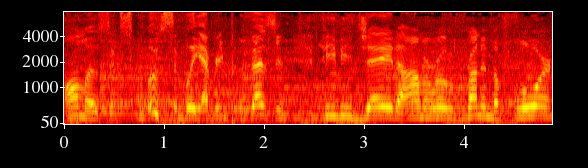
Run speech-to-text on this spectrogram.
almost exclusively every possession. PBJ to Amaru running the floor.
